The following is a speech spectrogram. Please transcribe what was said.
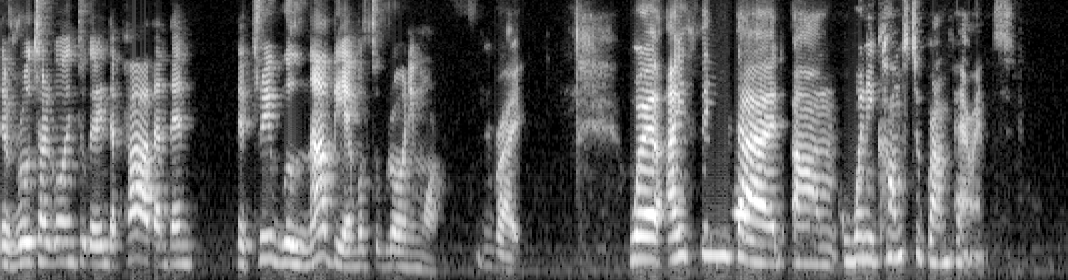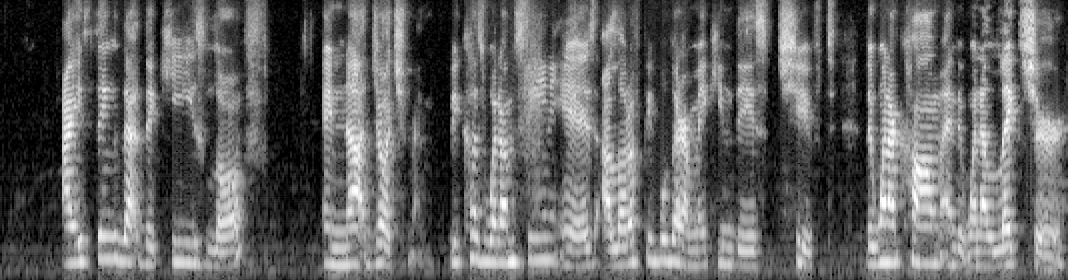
the roots are going to get in the pot and then the tree will not be able to grow anymore. Right. Well, I think that um, when it comes to grandparents, I think that the key is love and not judgment. Because what I'm seeing is a lot of people that are making this shift, they want to come and they want to lecture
